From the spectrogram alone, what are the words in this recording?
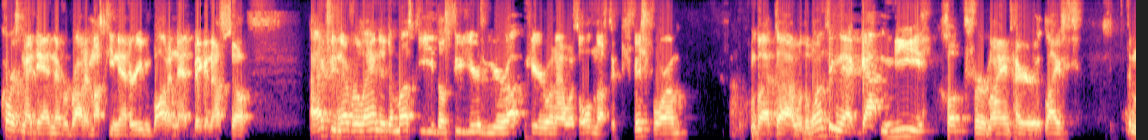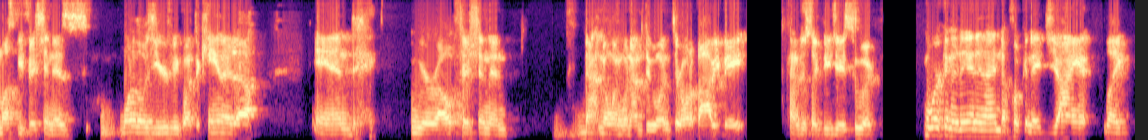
course, my dad never brought a muskie net or even bought a net big enough. So I actually never landed a muskie those few years we were up here when I was old enough to fish for them. But uh, well, the one thing that got me hooked for my entire life, the muskie fishing, is one of those years we went to Canada and we were out fishing and not knowing what I'm doing, throwing a Bobbie bait, kind of just like DJ Suick, working it in, and I end up hooking a giant, like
